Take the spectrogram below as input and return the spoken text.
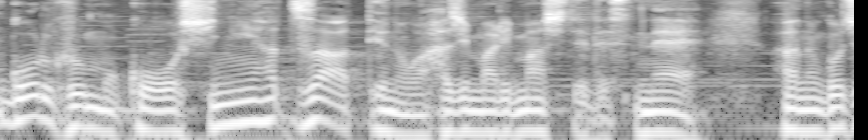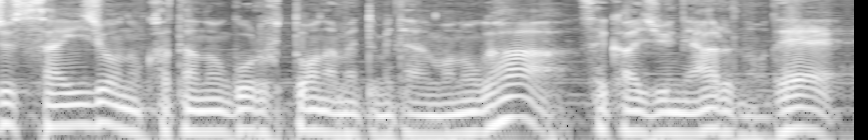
うゴルフもこうシニアツアーっていうのが始まりましてですね。あの50歳以上の方のゴルフトーナメントみたいなものが世界中にあるので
